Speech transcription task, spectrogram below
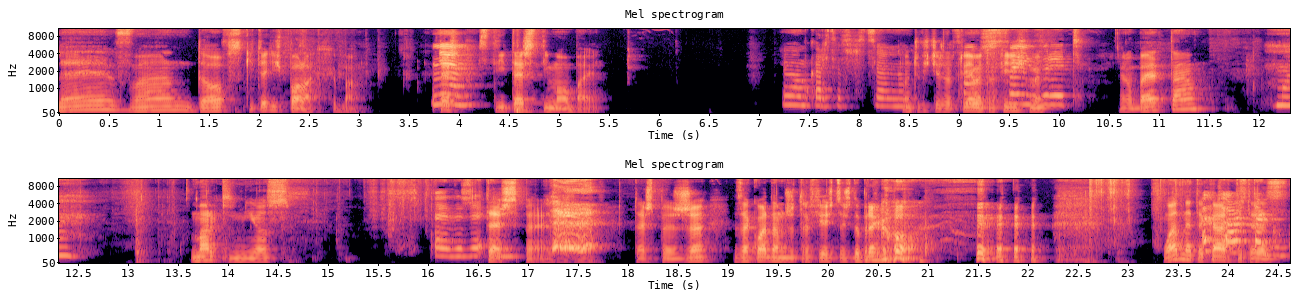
Lewandowski. To jakiś Polak chyba. nie, Też, T- też z T-Mobile. ja mam kartę specjalną. Oczywiście żartujemy. Trafiliśmy Favorite. Roberta. Ma- Marquinhos. PSG. Też z PSG. Też PSG. Zakładam, że trafiłeś coś dobrego. Ładne te karty Aż teraz. tak?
